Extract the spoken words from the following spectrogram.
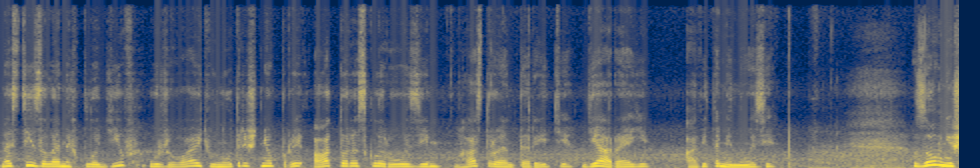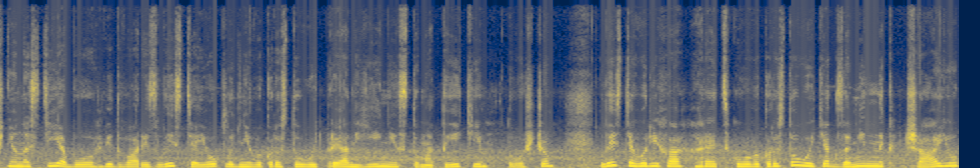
Настій зелених плодів уживають внутрішньо при атеросклерозі, гастроентериті, діареї, авітамінозі. Зовнішньо настій або відвар із листя і оплодні використовують при ангіні, стоматиті тощо. Листя горіха грецького використовують як замінник чаю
